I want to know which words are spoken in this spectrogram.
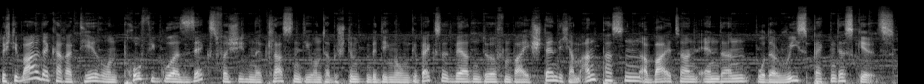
Durch die Wahl der Charaktere und pro Figur sechs verschiedene Klassen, die unter bestimmten Bedingungen gewechselt werden dürfen, war ich ständig am Anpassen, Erweitern, Ändern oder Respecken der Skills.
